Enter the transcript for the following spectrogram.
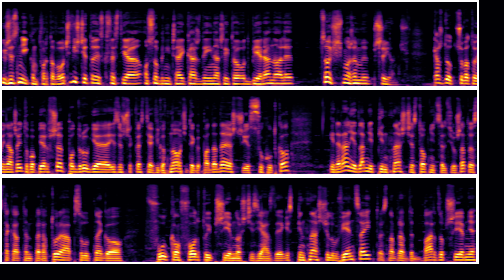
już jest mniej komfortowo? Oczywiście to jest kwestia osobnicza i każdy inaczej to odbiera, no ale coś możemy przyjąć. Każdy odczuwa to inaczej, to po pierwsze. Po drugie, jest jeszcze kwestia wilgotności, tego pada deszcz, czy jest suchutko. Generalnie dla mnie 15 stopni Celsjusza to jest taka temperatura absolutnego full komfortu i przyjemności z jazdy. Jak jest 15 lub więcej, to jest naprawdę bardzo przyjemnie.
